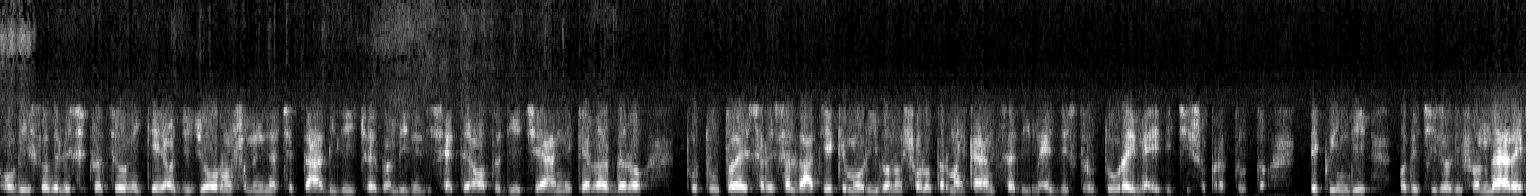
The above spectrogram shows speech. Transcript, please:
ho visto delle situazioni che oggigiorno sono inaccettabili, cioè bambini di 7, 8, 10 anni che avrebbero potuto essere salvati e che morivano solo per mancanza di mezzi, strutture e medici soprattutto. E quindi ho deciso di fondare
